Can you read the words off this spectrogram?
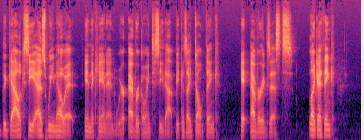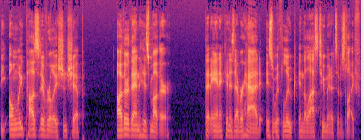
the galaxy as we know it in the canon we're ever going to see that because I don't think it ever exists. Like I think the only positive relationship other than his mother that Anakin has ever had is with Luke in the last 2 minutes of his life.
